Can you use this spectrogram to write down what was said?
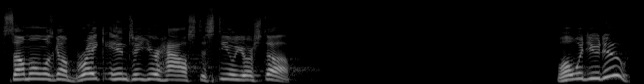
someone was going to break into your house to steal your stuff, what would you do?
